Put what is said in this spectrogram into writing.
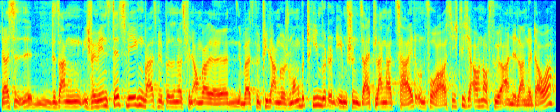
das, äh, sagen, ich erwähne es deswegen, weil es, mit besonders viel, äh, weil es mit viel Engagement betrieben wird und eben schon seit langer Zeit und voraussichtlich auch noch für eine lange Dauer.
